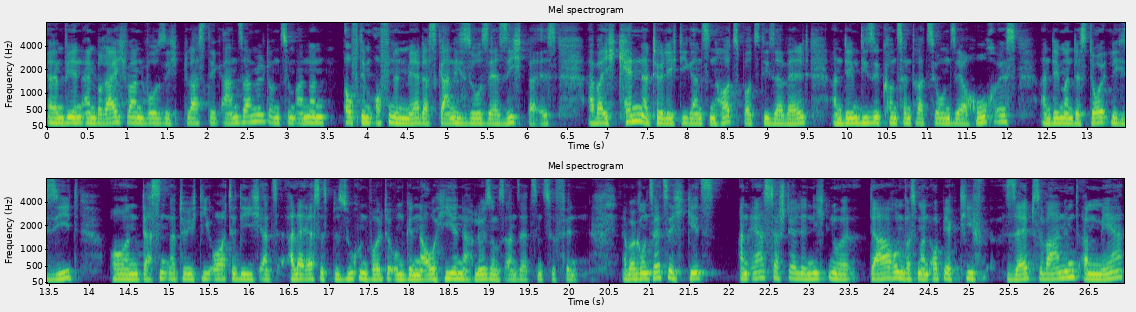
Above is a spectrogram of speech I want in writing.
äh, wir in einem Bereich waren, wo sich Plastik ansammelt und zum anderen auf dem offenen Meer das gar nicht so sehr sichtbar ist. Aber ich kenne natürlich die ganzen Hotspots dieser Welt, an dem diese Konzentration sehr hoch ist, an dem man das deutlich sieht. Und das sind natürlich die Orte, die ich als allererstes besuchen wollte, um genau hier nach Lösungsansätzen zu finden. Aber grundsätzlich geht's an erster Stelle nicht nur darum, was man objektiv selbst wahrnimmt am Meer,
